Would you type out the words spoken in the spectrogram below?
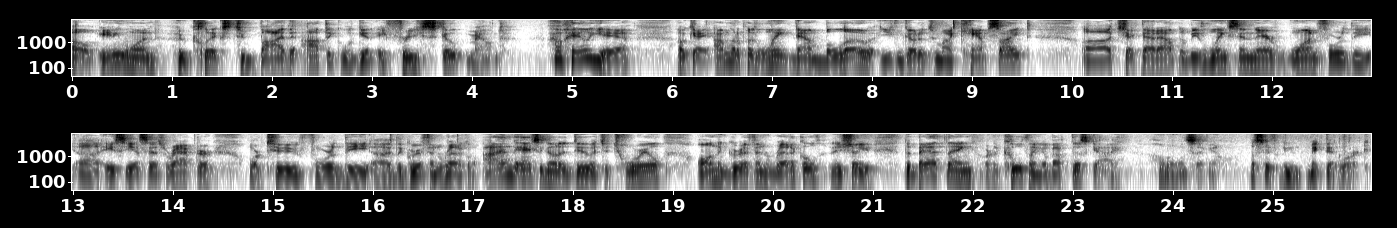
Oh, anyone who clicks to buy the optic will get a free scope mount. Oh hell yeah! Okay, I'm going to put a link down below. You can go to, to my campsite. Uh, check that out. There'll be links in there. One for the uh, ACSS Raptor, or two for the uh, the Griffin reticle. I'm actually going to do a tutorial on the Griffin reticle to show you the bad thing or the cool thing about this guy. Hold on one second. Let's see if we can make that work.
